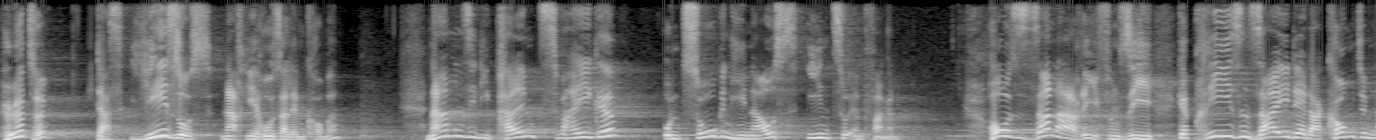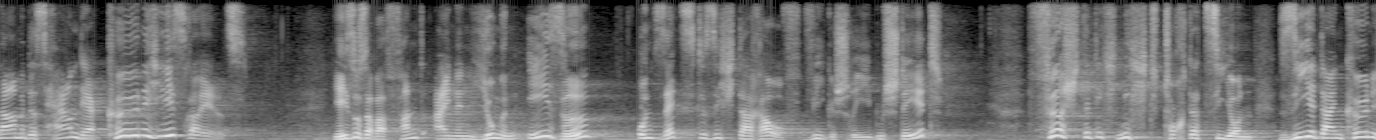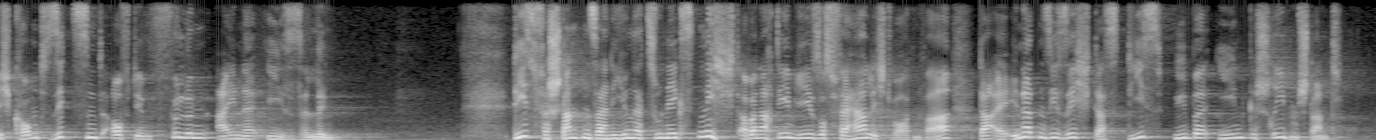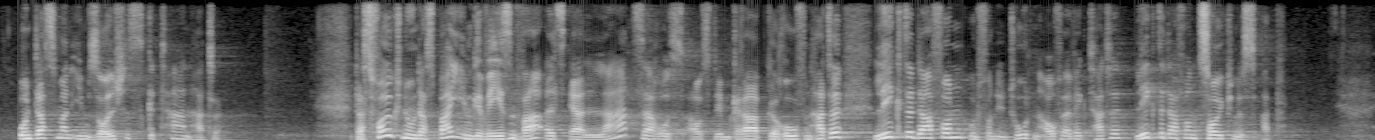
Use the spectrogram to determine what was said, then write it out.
hörte, dass Jesus nach Jerusalem komme, nahmen sie die Palmzweige und zogen hinaus, ihn zu empfangen. Hosanna riefen sie, gepriesen sei der da kommt im Namen des Herrn, der König Israels. Jesus aber fand einen jungen Esel und setzte sich darauf, wie geschrieben steht, Fürchte dich nicht, Tochter Zion, siehe dein König kommt, sitzend auf dem Füllen einer Eselin. Dies verstanden seine Jünger zunächst nicht, aber nachdem Jesus verherrlicht worden war, da erinnerten sie sich, dass dies über ihn geschrieben stand und dass man ihm solches getan hatte. Das Volk nun, das bei ihm gewesen war, als er Lazarus aus dem Grab gerufen hatte, legte davon und von den Toten auferweckt hatte, legte davon Zeugnis ab.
